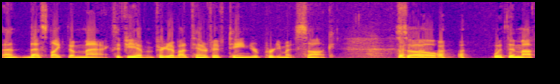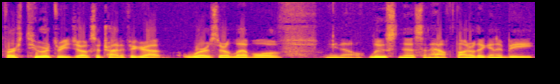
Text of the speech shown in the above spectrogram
and that's like the max. If you haven't figured out by 10 or 15 you're pretty much sunk. So within my first two or three jokes, I try to figure out where's their level of you know looseness and how fun are they going to be,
